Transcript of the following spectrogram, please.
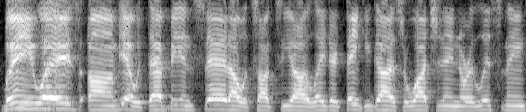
but anyways, um, yeah. With that being said, I will talk to y'all later. Thank you guys for watching and or listening.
